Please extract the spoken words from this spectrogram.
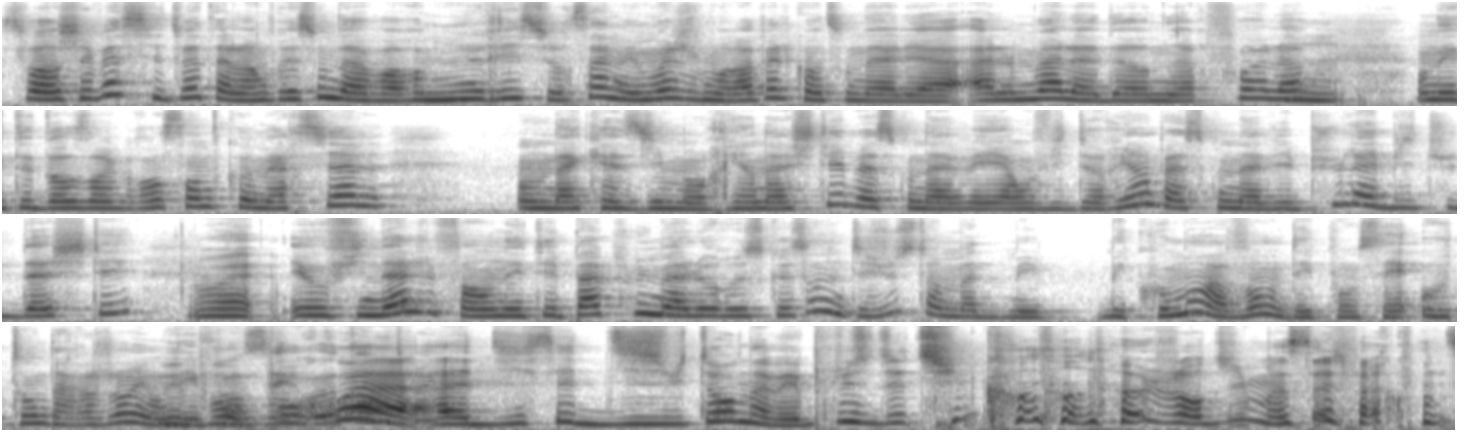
Enfin, je sais pas si toi t'as l'impression d'avoir mûri sur ça, mais moi je me rappelle quand on est allé à Alma la dernière fois, là, Mm. on était dans un grand centre commercial, on n'a quasiment rien acheté parce qu'on avait envie de rien, parce qu'on n'avait plus l'habitude d'acheter. Ouais. Et au final, enfin, on n'était pas plus malheureuse que ça, on était juste en mode, mais, mais comment avant on dépensait autant d'argent et on Mais pour- dépensait pourquoi autant de à 17-18 ans on avait plus de thunes qu'on en a aujourd'hui? Moi ça par contre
